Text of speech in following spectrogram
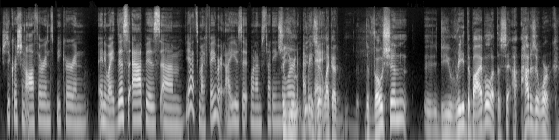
she's a Christian author and speaker. And anyway, this app is, um, yeah, it's my favorite. I use it when I'm studying So the you Word every is day. it like a devotion? Uh, Do you read the Bible at the? How does it work?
